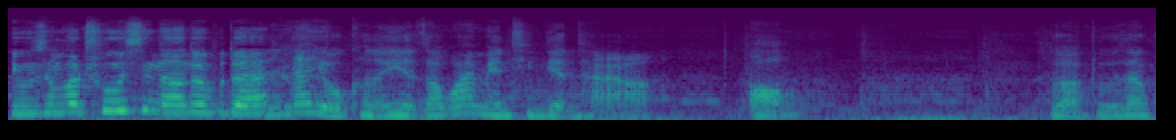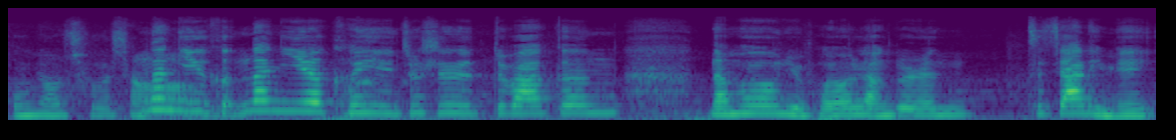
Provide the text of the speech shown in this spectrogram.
有什么出息呢？对不对？人家有可能也在外面听电台啊。哦，对吧？比如在公交车上。那你可，那你也可以，就是对吧？跟男朋友、女朋友两个人在家里面。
